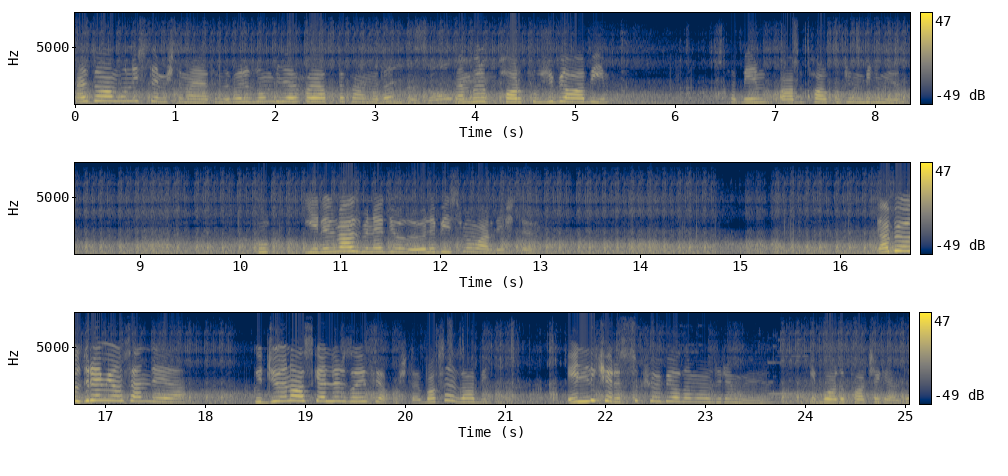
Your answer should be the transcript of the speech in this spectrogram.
Her zaman bunu istemiştim hayatımda. Böyle zombiler hayatta kalmadı. Ben böyle parkurcu bir abiyim. Tabii benim abi parkurcu mu bilmiyorum. Yenilmez mi ne diyordu? Öyle bir ismi vardı işte. Ya bir öldüremiyorsun sen de ya. Gıcığını askerleri zayıf yapmışlar. Baksanıza abi. 50 kere sıkıyor bir adamı öldüremiyor. İyi bu arada parça geldi.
